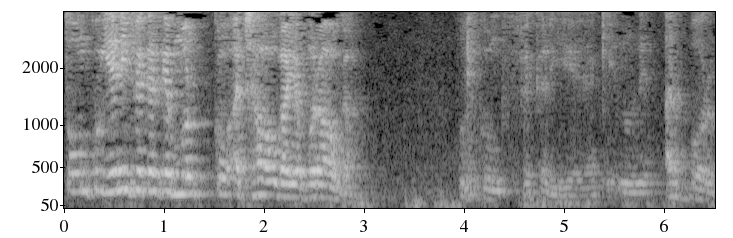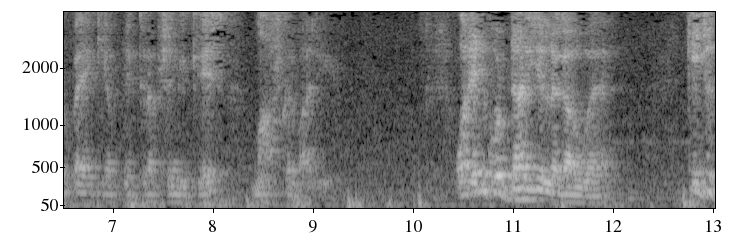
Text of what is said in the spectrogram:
تو ان کو یہ نہیں فکر کہ ملک کو اچھا ہوگا یا برا ہوگا۔ ان کو فکر یہ ہے کہ انہوں نے اربوں روپے کے اپنے کرپشن کے کیس معاف کروا لیے۔ اور ان کو ڈر یہ لگا ہوا ہے کہ جو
